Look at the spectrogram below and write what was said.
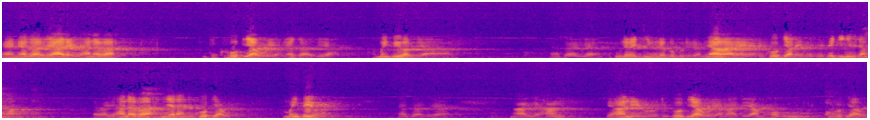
အဲမြတ်စွာဘုရားတဲ့ညာနာပါ တကိုးပြဝေရမြတ်စွာဘုရားအမိန်ပေးပါဗျာမြတ်စွာဘုရားအခုလည်းကြည်ညိုတဲ့ပုဂ္ဂိုလ်တွေကများပါတယ်တကိုးပြလိုက်မယ်ဆိုသိကြည်ညိုကြမှာအဲဒါညာနာပါအများအားတကိုးပြဝေအမိန်ပေးပါမြတ်စွာဘုရားငါယဟန်ယဟန်တွေကိုတကိုးပြဝေရငါတရားမဟုတ်ဘူးတကိုးပြဝေ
